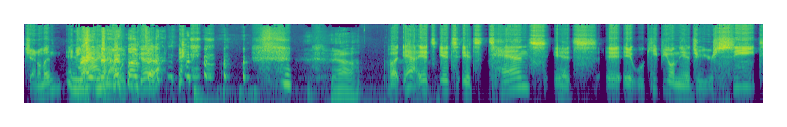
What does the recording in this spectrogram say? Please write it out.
gentlemen, any Right, time no, now I would be good. Yeah. But yeah, it's it's it's tense. It's it, it will keep you on the edge of your seat,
